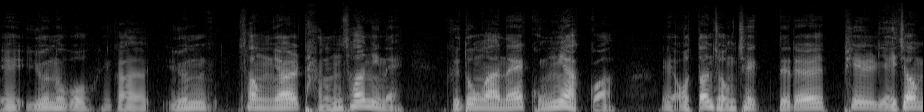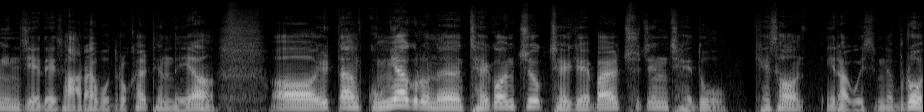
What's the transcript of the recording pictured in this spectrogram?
예, 윤 후보 그러니까 윤석열 당선인의 그동안의 공약과 예, 어떤 정책들을 필 예정인지에 대해서 알아보도록 할 텐데요. 어, 일단 공약으로는 재건축, 재개발 추진 제도 개선이라고 있습니다. 물론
